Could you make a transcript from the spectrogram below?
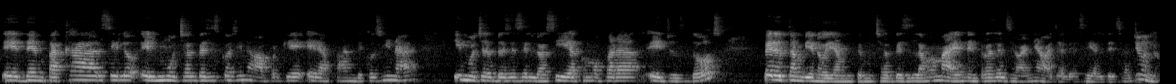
eh, de empacárselo. Él muchas veces cocinaba porque era fan de cocinar y muchas veces él lo hacía como para ellos dos, pero también obviamente muchas veces la mamá, eh, mientras él se bañaba, ya le hacía el desayuno.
